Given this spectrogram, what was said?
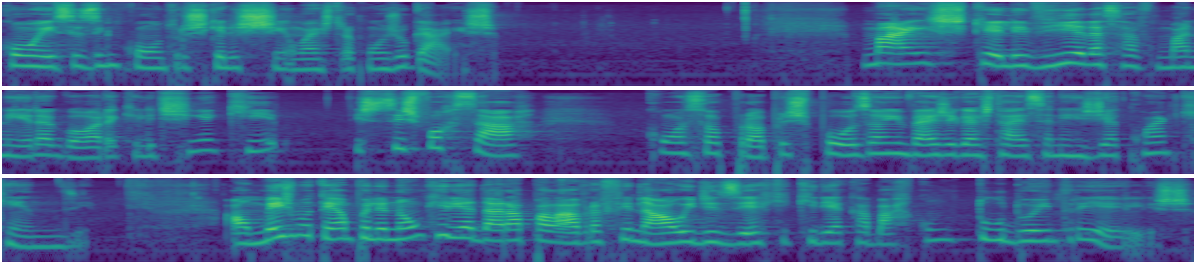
com esses encontros que eles tinham extraconjugais mas que ele via dessa maneira agora que ele tinha que se esforçar com a sua própria esposa ao invés de gastar essa energia com a Candy. Ao mesmo tempo, ele não queria dar a palavra final e dizer que queria acabar com tudo entre eles.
